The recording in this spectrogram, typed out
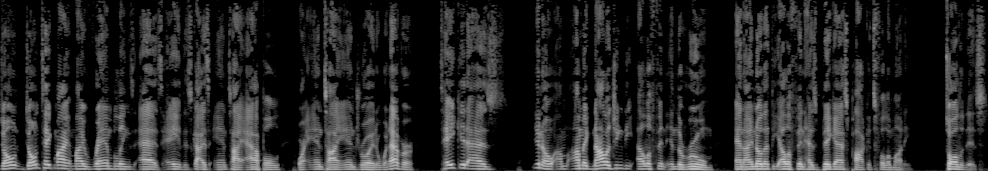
don't don't take my my ramblings as hey this guy's anti Apple or anti Android or whatever. Take it as you know I'm I'm acknowledging the elephant in the room, and I know that the elephant has big ass pockets full of money. That's all it is.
